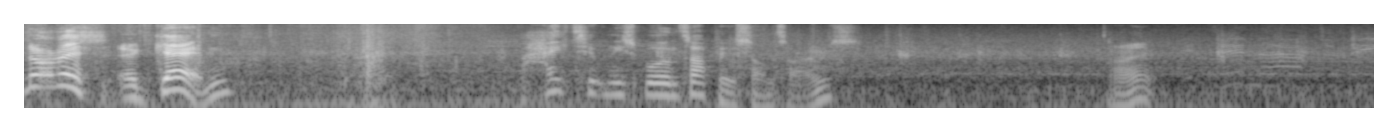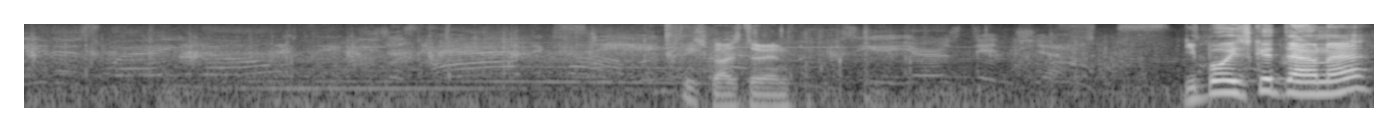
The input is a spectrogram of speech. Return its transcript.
Not this again. Hate it when he spawns up here sometimes. Alright. These guys doing? You boys good down there?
